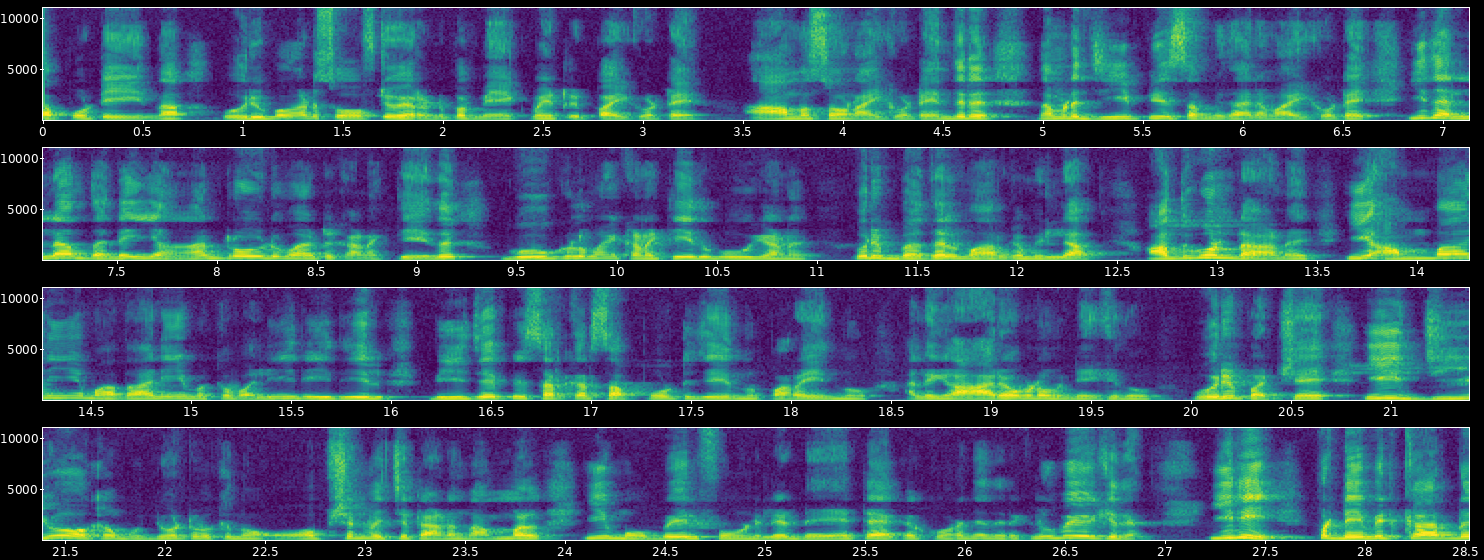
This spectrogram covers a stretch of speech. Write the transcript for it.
സപ്പോർട്ട് ചെയ്യുന്ന ഒരുപാട് സോഫ്റ്റ്വെയർ ഉണ്ട്. ഇപ്പോൾ മേക്ക് മൈ ട്രിപ്പ് ആയിക്കോട്ടെ ആമസോൺ ആയിക്കോട്ടെ എന്തിന് നമ്മുടെ ജി പി എസ് സംവിധാനം ആയിക്കോട്ടെ ഇതെല്ലാം തന്നെ ഈ ആൻഡ്രോയിഡുമായിട്ട് കണക്ട് ചെയ്ത് ഗൂഗിളുമായി കണക്ട് ചെയ്ത് പോവുകയാണ്. ഒരു ബദൽ മാർഗമില്ല അതുകൊണ്ടാണ് ഈ അംബാനിയും അദാനിയും ഒക്കെ വലിയ രീതിയിൽ ബി ജെ പി സർക്കാർ സപ്പോർട്ട് ചെയ്യുന്നു പറയുന്നു അല്ലെങ്കിൽ ആരോപണം ഉന്നയിക്കുന്നു. ഒരു പക്ഷേ ഈ ജിയോ ഒക്കെ മുന്നോട്ട് വെക്കുന്ന ഓപ്ഷൻ വെച്ചിട്ടാണ് നമ്മൾ ഈ മൊബൈൽ ഫോണിൽ ഡേറ്റയൊക്കെ കുറഞ്ഞ നിരക്കിൽ ഉപയോഗിക്കുന്നത്. ഇനി ഇപ്പോൾ ഡെബിറ്റ് കാർഡ്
